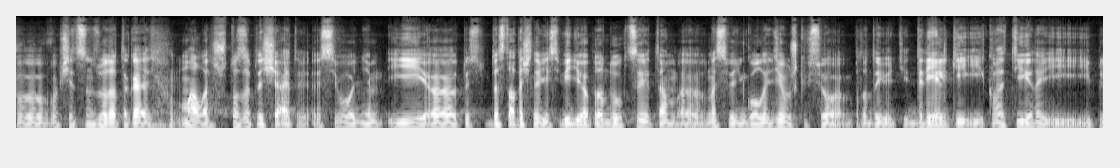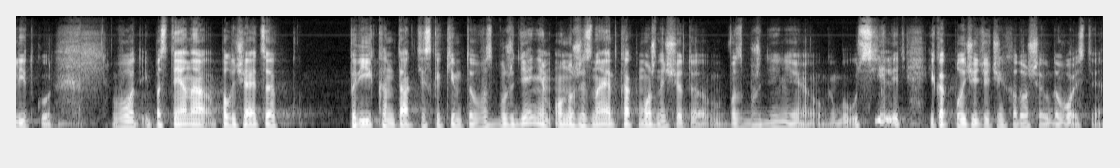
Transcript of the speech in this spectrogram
вообще цензура такая мало что запрещает э, сегодня. И э, то есть достаточно есть видеопродукции, там э, на сегодня голые девушки все продают, и дрельки, и квартиры, и, и плитку. Вот. И постоянно получается при контакте с каким-то возбуждением, он уже знает, как можно еще это возбуждение как бы, усилить и как получить очень хорошее удовольствие.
